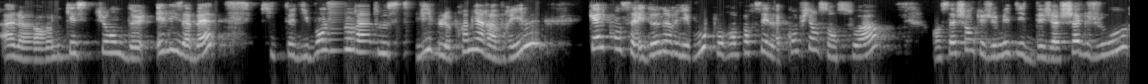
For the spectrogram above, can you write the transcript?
Alors, une question de Elisabeth qui te dit bonjour à tous, vive le 1er avril. Quel conseil donneriez-vous pour renforcer la confiance en soi en sachant que je médite déjà chaque jour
